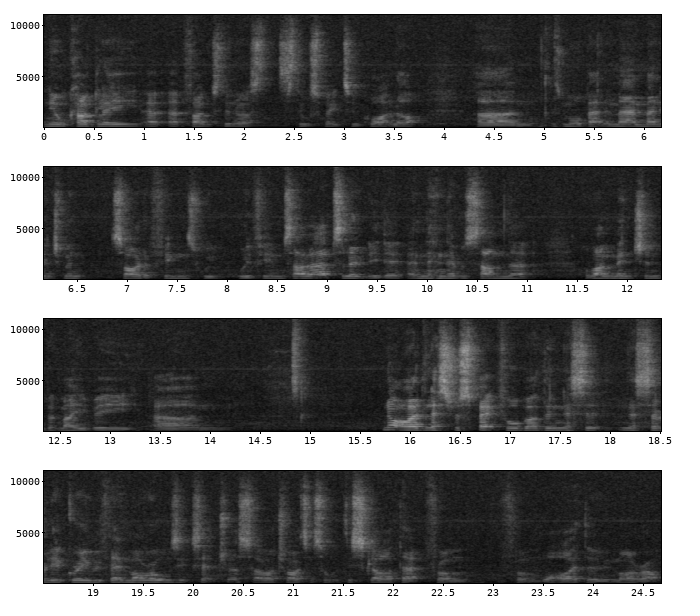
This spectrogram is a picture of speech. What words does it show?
Neil Cugley at, at Folkestone, I still speak to quite a lot. Um, it's more about the man management side of things with, with him. So absolutely, there, and then there was some that I won't mention, but maybe um, not I had less respect for, but I didn't necessarily agree with their morals, etc. So I try to sort of discard that from from what I do in my role.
